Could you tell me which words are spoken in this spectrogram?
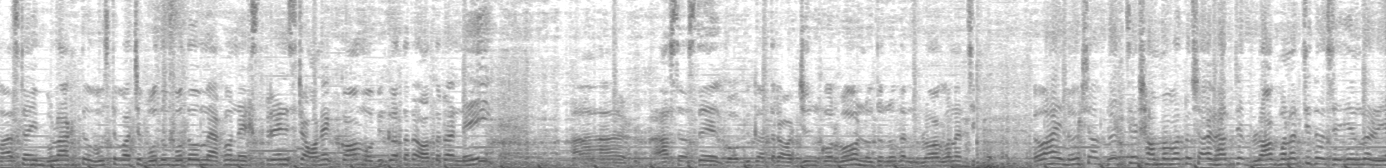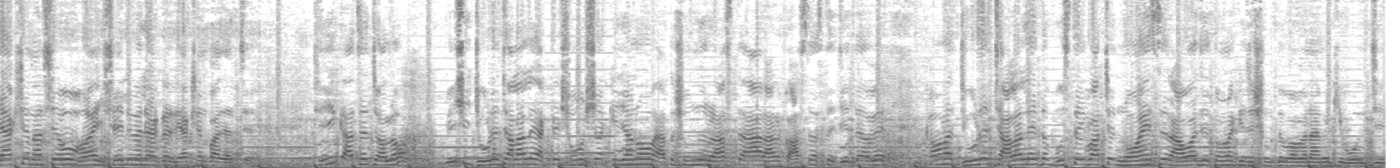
ফার্স্ট টাইম ব্লগ তো বুঝতে পারছ, প্রথম প্রথম এখন এক্সপিরিয়েন্সটা অনেক কম, অভিজ্ঞতাটা অতটা নেই। আর আস্তে আস্তে অভিজ্ঞতাটা অর্জন করব। নতুন নতুন ব্লগ বানাচ্ছি। ও ভাই, লোক সব দেখছে, সম্ভবত সবাই ভাবছে ব্লগ বানাচ্ছি, তো সেই জন্য রিয়াকশন আসে। ও ভাই, সেই লেভেলে একটা রিয়াকশন পাওয়া যাচ্ছে। ঠিক আছে, চলো। বেশি জোরে চালালে একটাই সমস্যা, কি জানো? এত সুন্দর রাস্তা, আর আর আস্তে আস্তে যেতে হবে। কেননা জোরে চালালে তো বুঝতেই পারছ নয়েসের আওয়াজে তোমরা কিছু শুনতে পাবে না, আমি কি বলছি।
